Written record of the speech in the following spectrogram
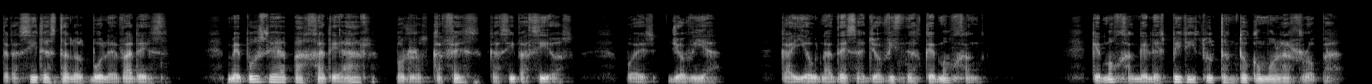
Tras ir hasta los bulevares, me puse a pajarear por los cafés casi vacíos, pues llovía. Caía una de esas lloviznas que mojan, que mojan el espíritu tanto como la ropa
